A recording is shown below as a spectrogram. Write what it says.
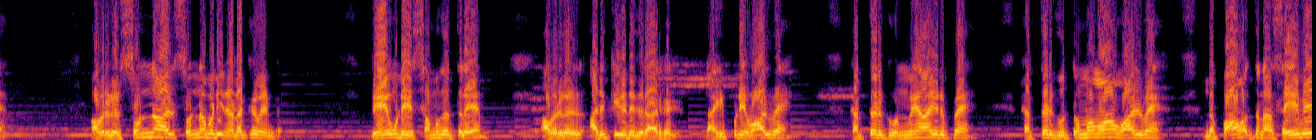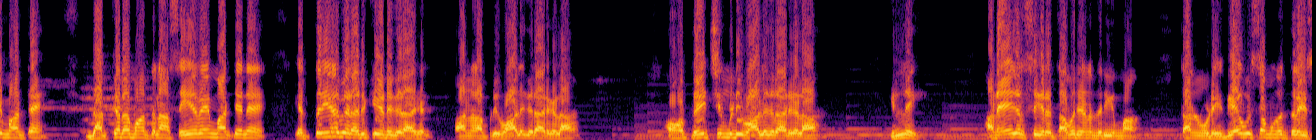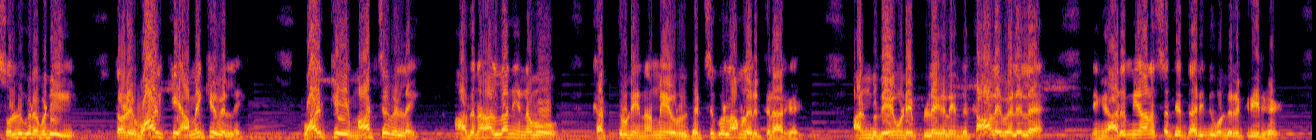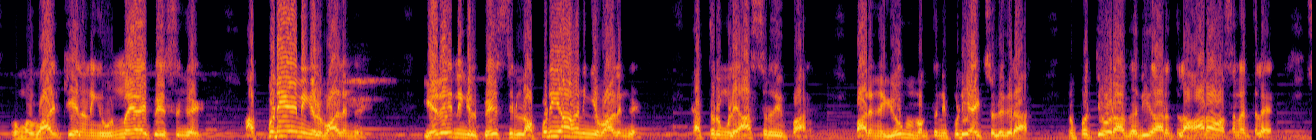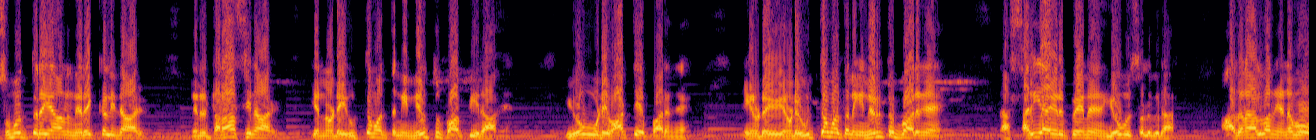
அவர்கள் சொன்னால் சொன்னபடி நடக்க வேண்டும். தேவனுடைய சமூகத்திலே அவர்கள் அறிக்கையிடுகிறார்கள் நான் இப்படி வாழ்வேன். கத்தருக்கு உண்மையா இருப்பேன். கத்தருக்கு உத்தமமா வாழ்வேன். இந்த பாவத்தை நான் செய்யவே மாட்டேன். இந்த அக்கிரமத்தை நான் செய்யவே மாட்டேன்னு எத்தனையோ பேர் அறிக்கை எடுக்கிறார்கள். ஆனால் அப்படி வாழுகிறார்களா? அவங்க பேச்சின்படி வாழுகிறார்களா? இல்லை. அநேகர் செய்கிற தவறு என்ன தெரியுமா? தன்னுடைய தேவ சமூகத்திலே சொல்லுகிறபடி தன்னுடைய வாழ்க்கையை அமைக்கவில்லை. வாழ்க்கையை மாற்றவில்லை. அதனால்தான் என்னவோ கத்தருடைய நன்மையை அவர்கள் பெற்றுக்கொள்ளாமல் இருக்கிறார்கள். அன்பு தேவனுடைய பிள்ளைகளை இந்த காலை வேளையில நீங்க அருமையான சத்தியத்தை அறிந்து கொண்டிருக்கிறீர்கள். உங்க வாழ்க்கையில நீங்க உண்மையாய் பேசுங்கள். அப்படியே நீங்கள் வாழுங்கள். எதை நீங்கள் பேசுகிறீர்களோ அப்படியாக நீங்க வாழுங்கள். கத்தர் உங்களை ஆசீர்வதிப்பார். பாருங்க யோக பக்தன் இப்படியாய் சொல்லுகிறார். முப்பத்தி ஓராவது அதிகாரத்துல ஆறாம் வசனத்துல சுமுத்திரையான நிறைக்கலினால் நிறு தராசினால் என்னுடைய உத்தமத்தை நீ நிறுத்து பார்ப்பீராக. யோகுடைய வார்த்தையை பாருங்க. என்னுடைய என்னுடைய உத்தமத்தை நீங்க நிறுத்து பாருங்க. நான் சரியா இருப்பேன்னு யோபு சொல்லுகிறார். அதனால்தான் என்னவோ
